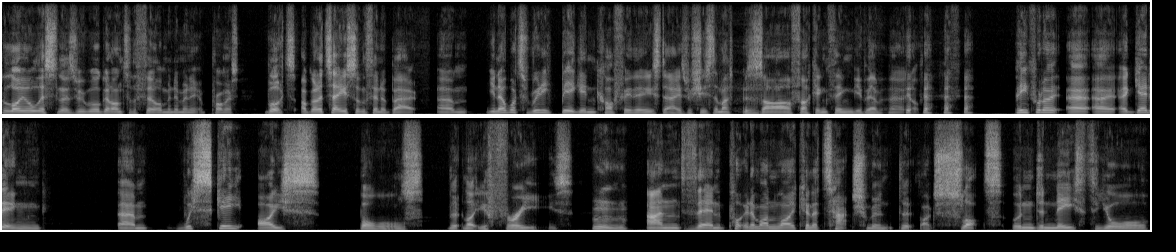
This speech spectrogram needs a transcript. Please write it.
Loyal listeners, we will get onto the film in a minute, I promise. But I've got to tell you something about, um, you know what's really big in coffee these days, which is the most bizarre fucking thing you've ever heard of. People are, uh, are, are getting um, whiskey ice balls that like you freeze, Hmm. and then putting them on like an attachment that like slots underneath your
